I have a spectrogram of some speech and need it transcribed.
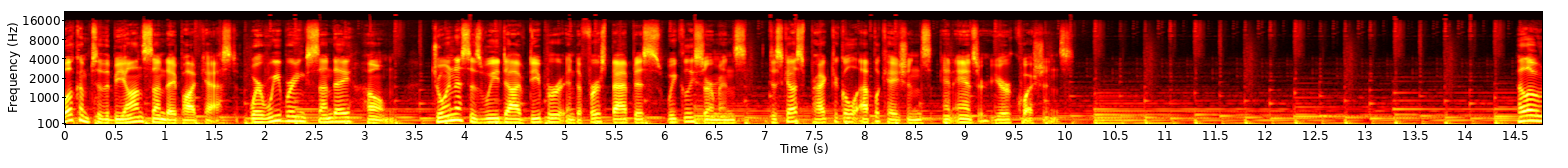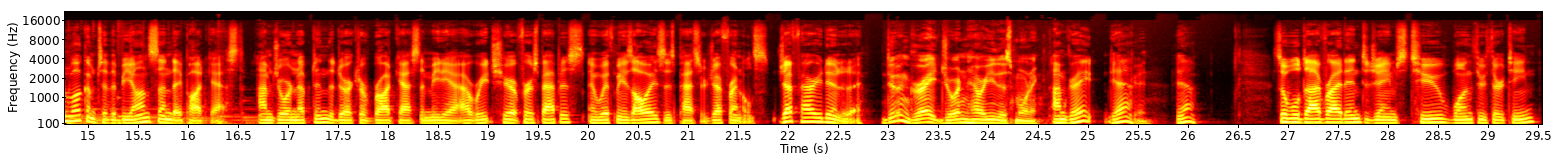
Welcome to the Beyond Sunday podcast, where we bring Sunday home. Join us as we dive deeper into First Baptist's weekly sermons, discuss practical applications, and answer your questions. Hello and welcome to the Beyond Sunday podcast. I'm Jordan Upton, the Director of Broadcast and Media Outreach here at First Baptist, and with me as always is Pastor Jeff Reynolds. Jeff, how are you doing today? Doing great. Jordan, how are you this morning? I'm great. Yeah. Good. Yeah. So we'll dive right into James 2 1 through 13.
